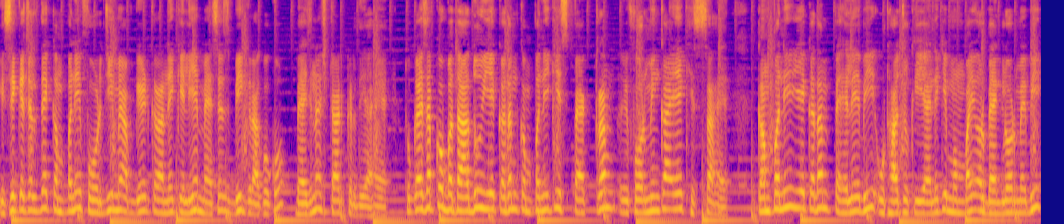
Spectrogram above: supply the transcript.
इसी के चलते कंपनी 4G में अपग्रेड कराने के लिए मैसेज भी ग्राहकों को भेजना स्टार्ट कर दिया है। तो गैस आपको बता दूँ, ये कदम कंपनी की स्पेक्ट्रम रिफॉर्मिंग का एक हिस्सा है। कंपनी ये कदम पहले भी उठा चुकी है, यानी कि मुंबई और बेंगलोर में भी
